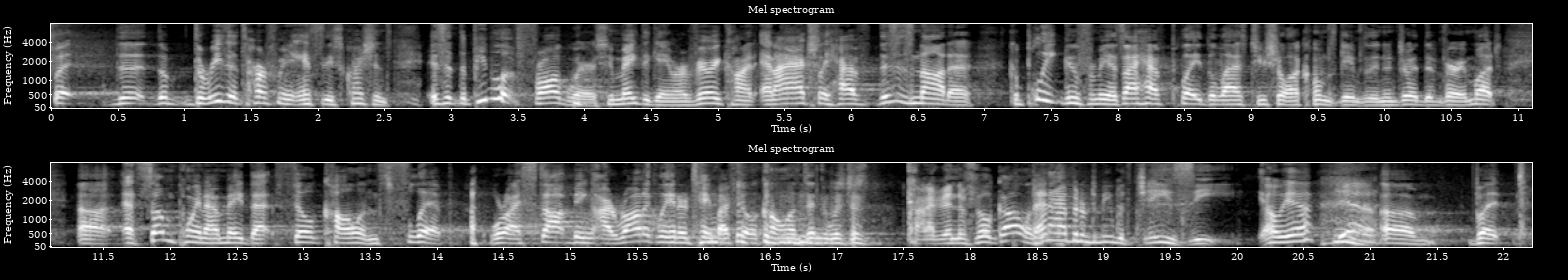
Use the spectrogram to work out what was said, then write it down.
But the, the the reason it's hard for me to answer these questions is that the people at Frogwares who make the game are very kind, and I actually have. This is not a complete goof for me, as I have played the last two Sherlock Holmes games and enjoyed them very much. Uh, at some point, I made that Phil Collins flip where I stopped being ironically entertained by Phil Collins and was just kind of into Phil Collins. That happened to me with Jay Z. Oh yeah, Yeah. Um, but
